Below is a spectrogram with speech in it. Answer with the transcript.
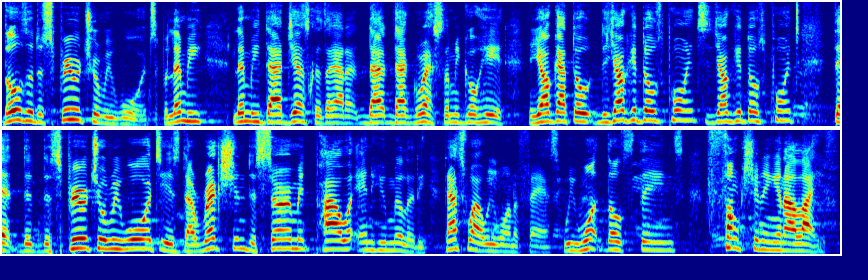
Those are the spiritual rewards. But let me let me digest because I gotta di- digress. Let me go ahead. And y'all got those? Did y'all get those points? Did y'all get those points? That the, the spiritual rewards is direction, discernment, power, and humility. That's why we want to fast. We want those things functioning in our life.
